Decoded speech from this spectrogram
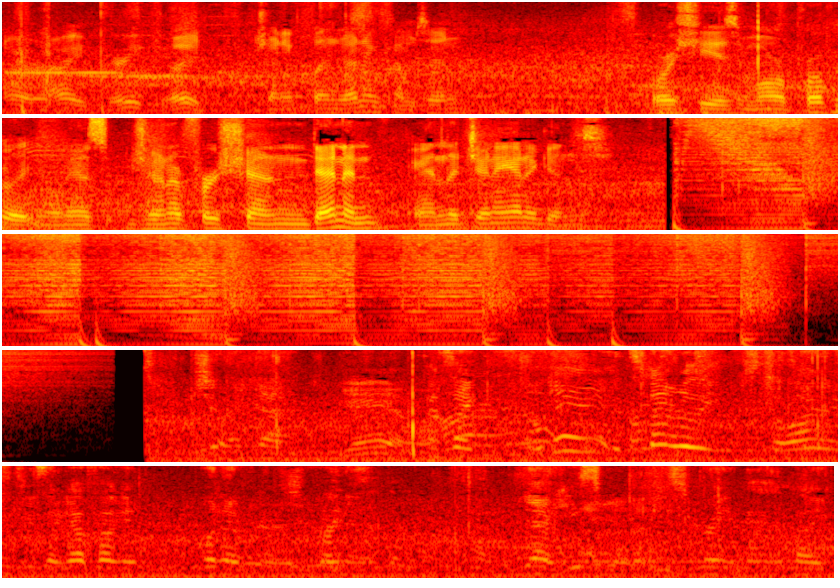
All right, very good. Jenny Clendenin comes in. Or she is more appropriately known as Jennifer Shendenin and the Jenanigans. shit like that. Yeah. It's like, okay, it's not really Stellaris. He's like, ah, I fucking, whatever. Right now. Yeah, he's, he's great, man. Like,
